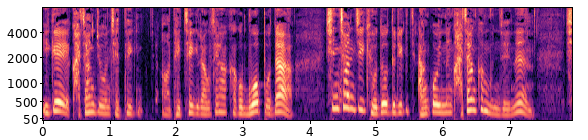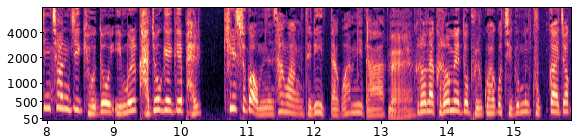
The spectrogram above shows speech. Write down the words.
이게 가장 좋은 재택 어, 대책이라고 생각하고 무엇보다 신천지 교도들이 안고 있는 가장 큰 문제는 신천지 교도임을 가족에게 밝힐 수가 없는 상황들이 있다고 합니다. 네. 그러나 그럼에도 불구하고 지금은 국가적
